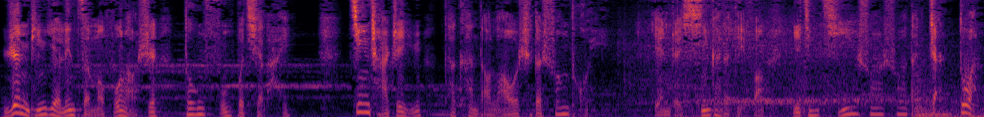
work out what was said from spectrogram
任凭叶林怎么扶老师，都扶不起来。惊诧之余，他看到老师的双腿，沿着膝盖的地方已经齐刷刷的斩断了。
